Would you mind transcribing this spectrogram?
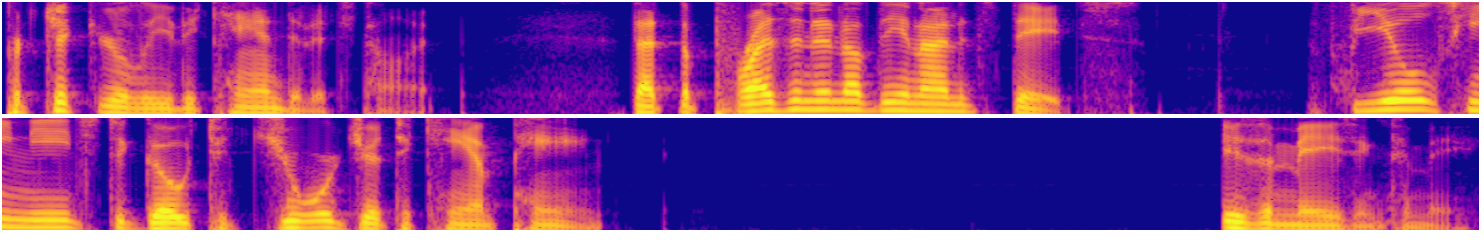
particularly the candidate's time. That the president of the United States feels he needs to go to Georgia to campaign is amazing to me.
